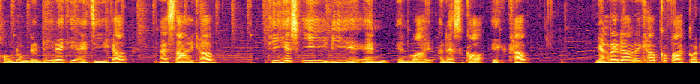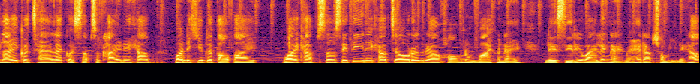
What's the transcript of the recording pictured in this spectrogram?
ของหนุ่มแดนดี้ได้ที่ IG ครับ s i ครับ t h e d a n n y underscore x ครับ อย่างไรแล้วนะครับ ก็ฝากกดไลค์กดแชร์และกด Subscribe นะครับ ว่าในคลิปต่อไป Y ขับ Society นะครับ จะเอาเรื่องราวของหนุ่ม Y คนไหน หรือซีรีส์ Y เรื่องไหนมาให้รับชมอีกนะครับ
